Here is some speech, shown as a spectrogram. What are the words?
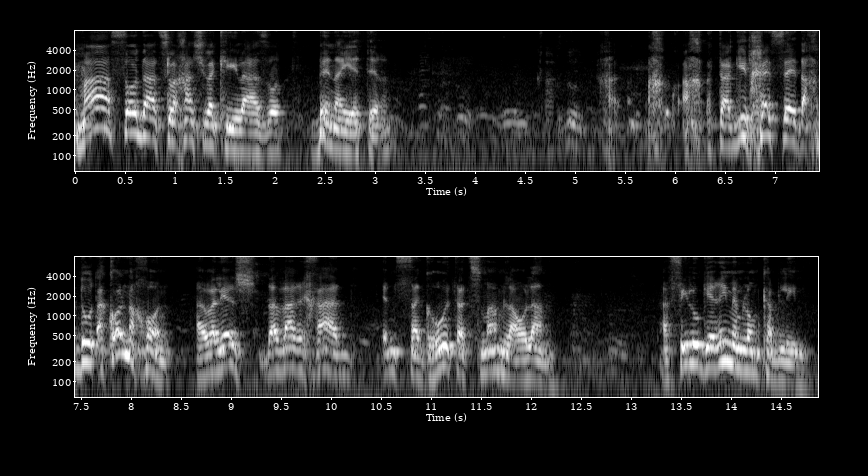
מה סוד ההצלחה של הקהילה הזאת, בין היתר? תגיד חסד, אחדות, הכל נכון, אבל יש דבר אחד, הם סגרו את עצמם לעולם. אפילו גרים הם לא מקבלים.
